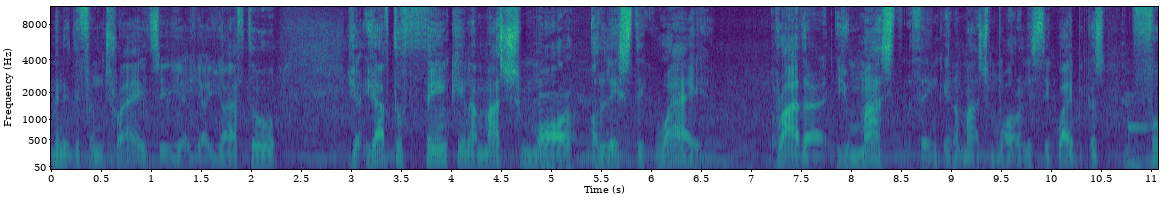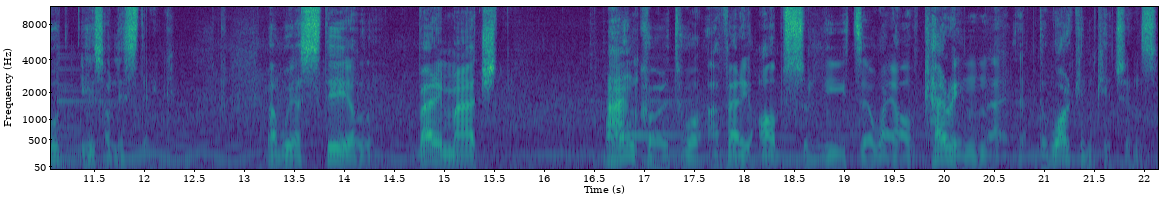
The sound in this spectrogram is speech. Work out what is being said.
many different trades. You, you, you have to you, you have to think in a much more holistic way. Rather, you must think in a much more holistic way because food is holistic. But we are still very much anchored to a very obsolete uh, way of carrying uh, the work in kitchens.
